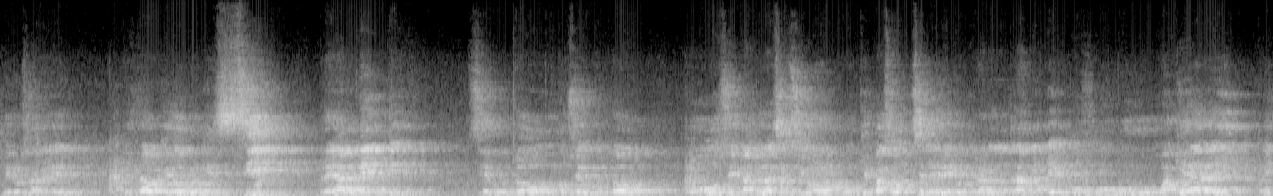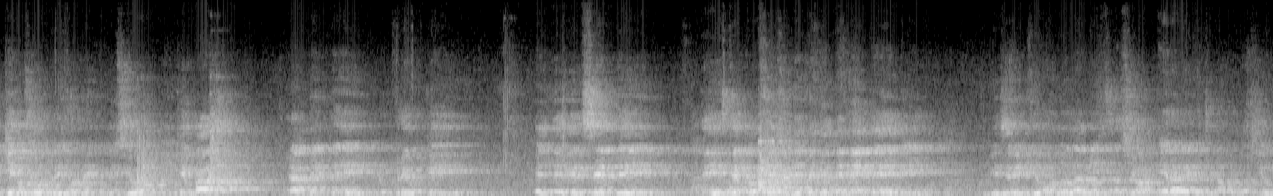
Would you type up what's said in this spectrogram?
quiero saber en qué estado quedó, porque si realmente se votó o no se votó, o se cayó la sesión, o qué pasó, se debe continuar otro trámite o, quedar ahí en que no se informe de comisión y qué pasa. Realmente yo creo que el deber ser de, este proceso, independientemente de que hubiese venido o no la administración, era haber hecho una votación,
